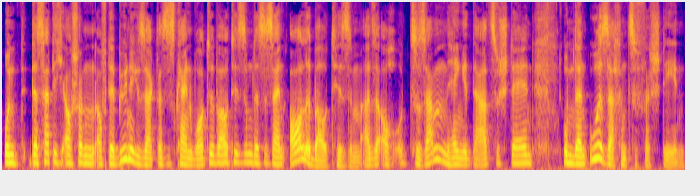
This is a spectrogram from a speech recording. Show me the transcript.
Und das hatte ich auch schon auf der Bühne gesagt, das ist kein Whataboutism, das ist ein Allaboutism, also auch Zusammenhänge darzustellen, um dann Ursachen zu verstehen.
